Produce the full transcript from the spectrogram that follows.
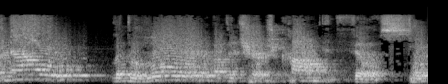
And now, let the Lord of the church come and fill us and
